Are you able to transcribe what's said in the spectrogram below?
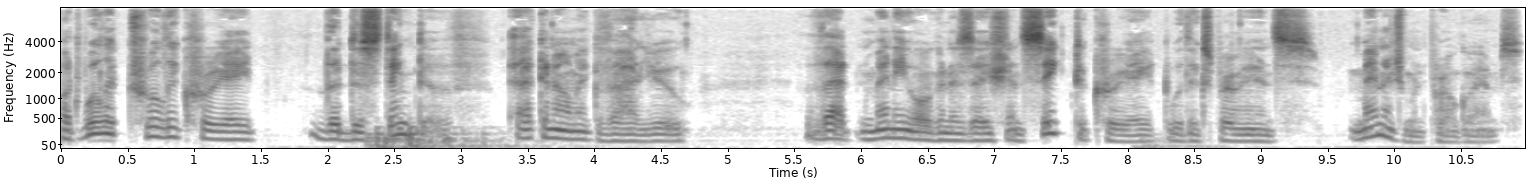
but will it truly create the distinctive economic value that many organizations seek to create with experience management programs.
